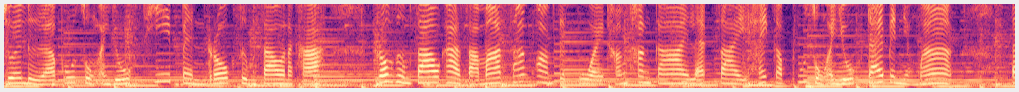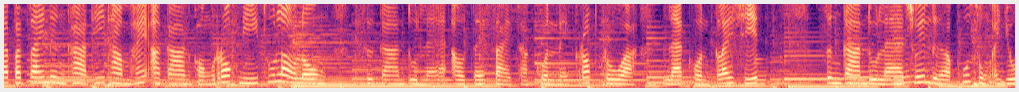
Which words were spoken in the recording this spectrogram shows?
ช่วยเหลือผู้สูงอายุที่เป็นโรคซึมเศร้านะคะ โรคซึมเศร้าค่ะ สามารถสร้างความเจ็บป่วยทั้งทางกายและใจให้กับผู้สูงอายุได้เป็นอย่างมาก แต่ปัจจัยหนึ่งค่ะที่ทำให้อาการของโรคนี้ทุเลาลง คือการดูแลเอาใจใส่จากคนในครอบครัว และคนใกล้ชิด ซึ่งการดูแลช่วยเหลือผู้สูงอายุ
